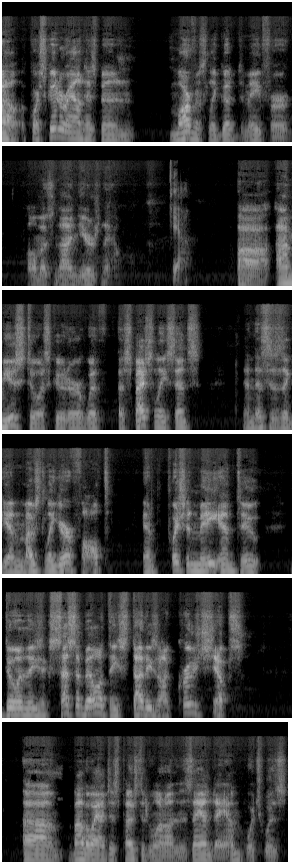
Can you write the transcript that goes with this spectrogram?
Well, of course, Scootaround has been marvelously good to me for almost nine years now. Yeah. Uh, I'm used to a scooter with, especially since, and this is again mostly your fault, and pushing me into doing these accessibility studies on cruise ships. Um, by the way, I just posted one on the Zaandam, which was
